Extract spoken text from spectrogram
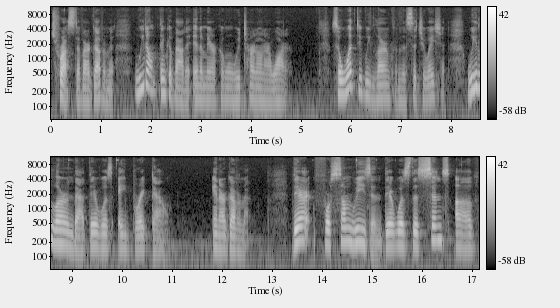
trust of our government. We don't think about it in America when we turn on our water. So, what did we learn from this situation? We learned that there was a breakdown in our government. There, for some reason, there was this sense of,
